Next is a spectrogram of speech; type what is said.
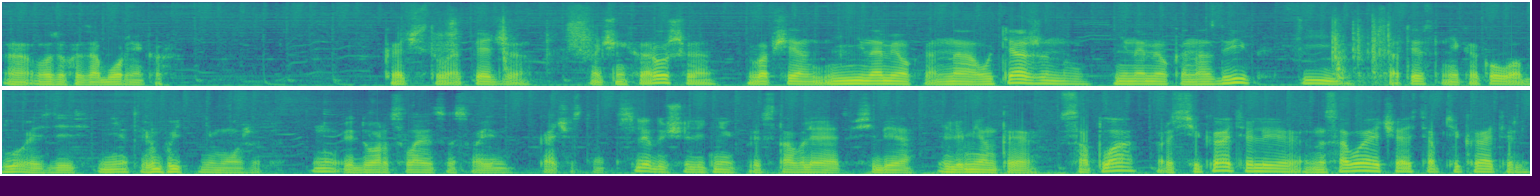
воздухозаборников. Качество, опять же, очень хорошее. Вообще ни намека на утяжину, ни намека на сдвиг. И, соответственно, никакого облоя здесь нет и быть не может. Ну, Эдуард славится своим качеством. Следующий литник представляет в себе элементы сопла, рассекатели, носовая часть обтекатель,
